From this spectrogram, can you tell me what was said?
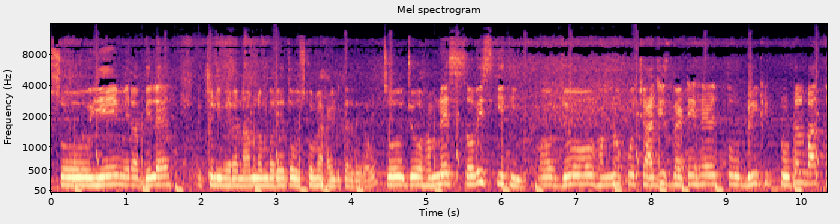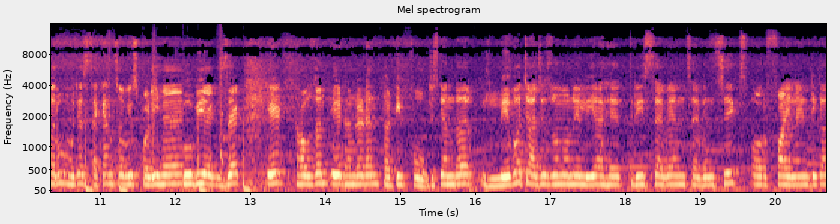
सो so, ये मेरा बिल है. एक्चुअली मेरा नाम नंबर है तो उसको मैं हाइड कर दे रहा हूँ. सो so, जो हमने सर्विस की थी और जो हम लोग को चार्जेस बैठे हैं तो बिल की टोटल बात करूँ मुझे सेकेंड सर्विस पड़ी है to be exact eight thousand eight hundred and thirty four जिसके अंदर लेबर चार्जेस उन्होंने लिया है थ्री सेवन सेवन सिक्स और फाइव नाइन्टी का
